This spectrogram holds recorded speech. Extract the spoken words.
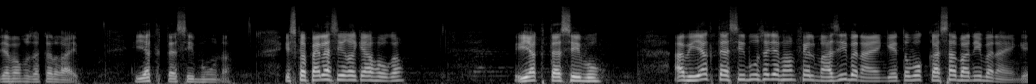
جمع مذکر غائب۔ یک تسیبون اس کا پہلا سیغہ کیا ہوگا؟ یک تسیبو اب یک تسیبو سے جب ہم فعل ماضی بنائیں گے تو وہ کسبہ نہیں بنائیں گے،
